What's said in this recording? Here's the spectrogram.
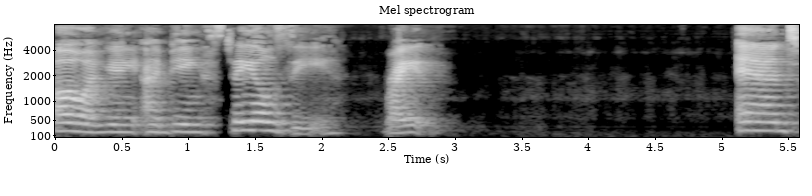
Oh, I'm being, I'm being salesy, right? And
